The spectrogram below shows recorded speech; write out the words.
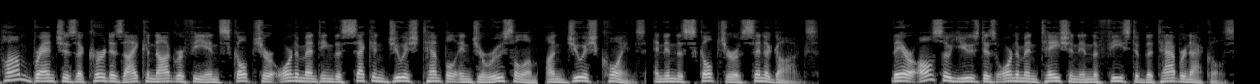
Palm branches occurred as iconography in sculpture ornamenting the Second Jewish Temple in Jerusalem, on Jewish coins, and in the sculpture of synagogues. They are also used as ornamentation in the Feast of the Tabernacles.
